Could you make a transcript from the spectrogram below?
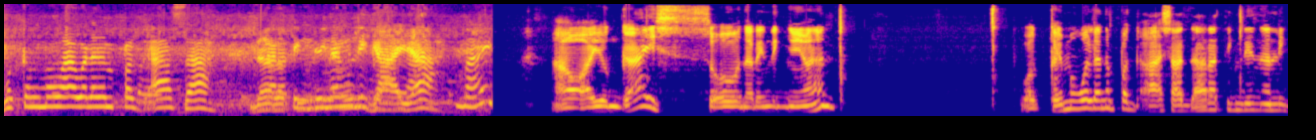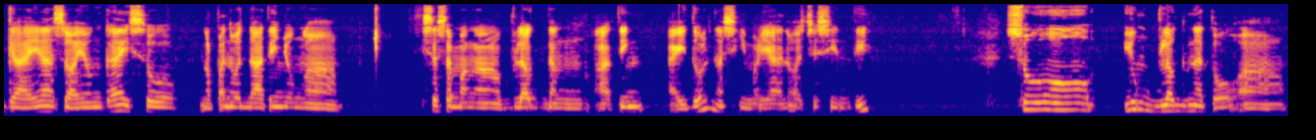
wag kang mawawala ng pag-asa. Darating din ang ligaya. Bye. Oh, ayun guys. So, narinig niyo yan? Huwag kayo mawala ng pag-asa. Darating din ang ligaya. So, ayun guys. So, napanood natin yung ah, isa sa mga vlog ng ating idol na si Mariano at si Cindy. So, yung vlog na to, ah,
